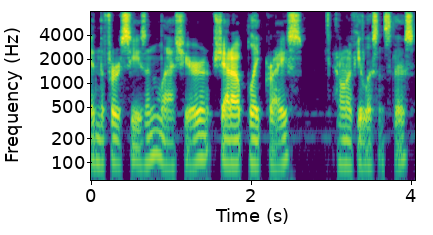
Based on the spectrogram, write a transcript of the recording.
in the first season last year. Shout out Blake Grice. I don't know if he listens to this,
